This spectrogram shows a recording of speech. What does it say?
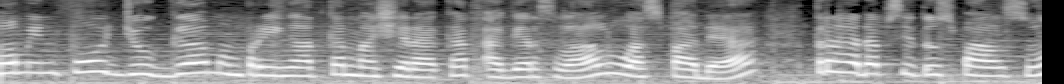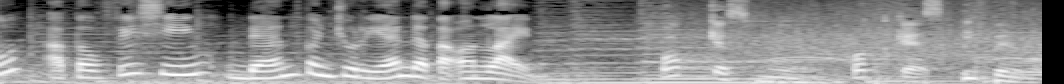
Kominfo juga memperingatkan masyarakat agar selalu waspada terhadap situs palsu atau phishing dan pencurian data online. Podcastmu, podcast IPmu.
